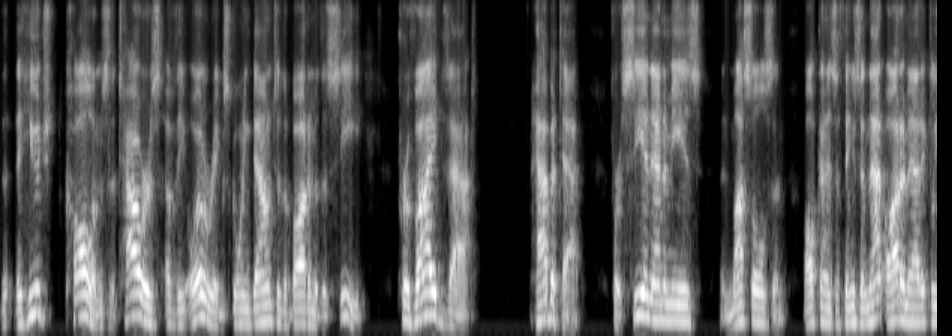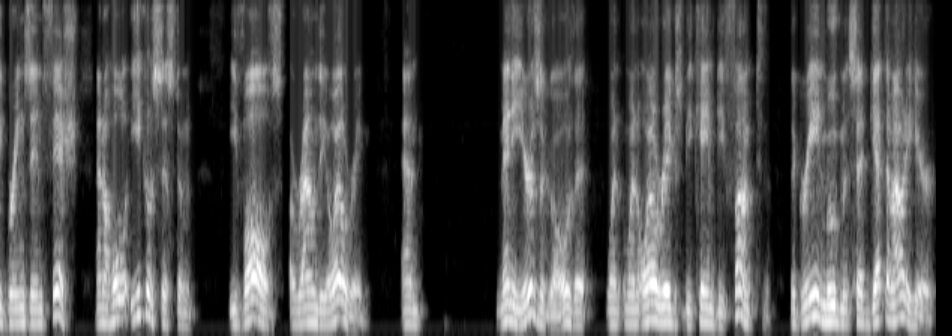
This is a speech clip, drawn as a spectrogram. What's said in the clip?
the, the huge columns, the towers of the oil rigs going down to the bottom of the sea, provide that habitat for sea anemones and mussels and all kinds of things. And that automatically brings in fish, and a whole ecosystem evolves around the oil rig. And many years ago, the, when, when oil rigs became defunct, the green movement said, get them out of here,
